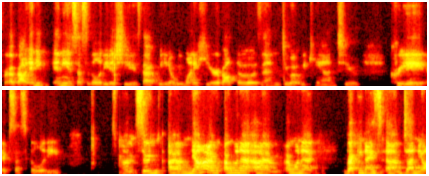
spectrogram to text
for, about any any accessibility issues that we you know we want to hear about those and do what we can to create accessibility. Um, so um, now I, want to um, I want to recognize um, Daniel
